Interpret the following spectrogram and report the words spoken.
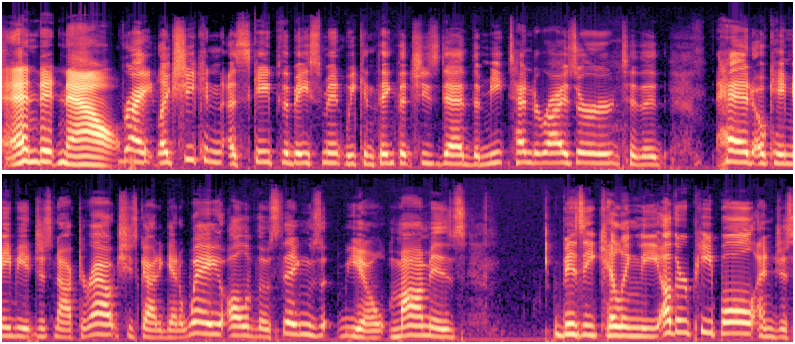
End it now. Right, like she can escape the basement. We can think that she's dead. The meat tenderizer to the head, okay, maybe it just knocked her out. She's got to get away. All of those things. You know, mom is busy killing the other people and just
